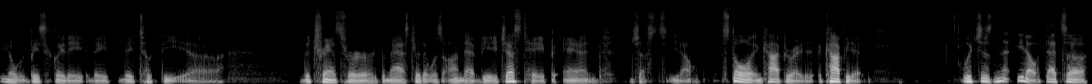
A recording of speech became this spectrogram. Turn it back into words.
You know, basically they they they took the uh, the transfer, the master that was on that VHS tape, and just you know stole it and copyrighted copied it. Which is you know that's a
